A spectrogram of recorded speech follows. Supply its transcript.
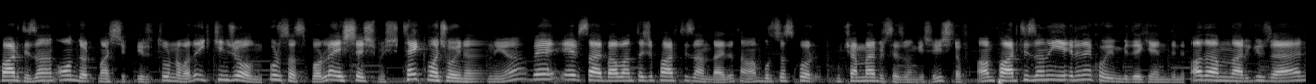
Partizan 14 maçlık bir turnuvada ikinci olmuş. Bursa Spor'la eşleşmiş. Tek maç oynanıyor ve ev sahibi avantajı Partizan'daydı. Tamam Bursa Spor mükemmel bir sezon geçirdi. Hiç laf. Ama Partizan'ın yerine koyun bir de kendini. Adamlar güzel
